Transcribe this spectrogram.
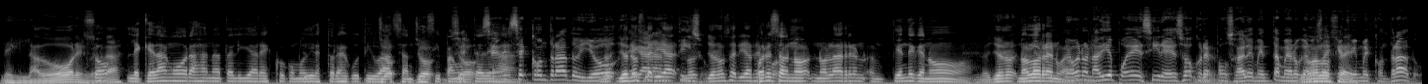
legisladores, So, ¿verdad? ¿Le quedan horas a Natalia Yaresco como directora ejecutiva? Yo- ¿Se anticipan yo- ustedes? Se el contrato y yo, No, yo no sería, no, garantizo. yo no sería Por eso no, no la reno- entiende que no, no, yo no, no lo renueva. No, bueno, nadie puede decir eso responsablemente a menos que no sea que sé. firme el contrato.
